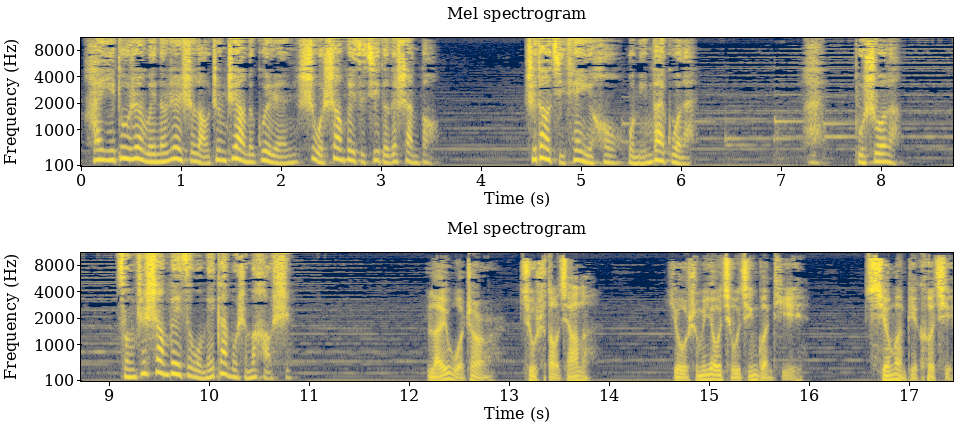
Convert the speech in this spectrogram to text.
还一度认为能认识老郑这样的贵人是我上辈子积德的善报。直到几天以后，我明白过来。哎，不说了，总之上辈子我没干过什么好事。来我这儿就是到家了，有什么要求尽管提，千万别客气。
